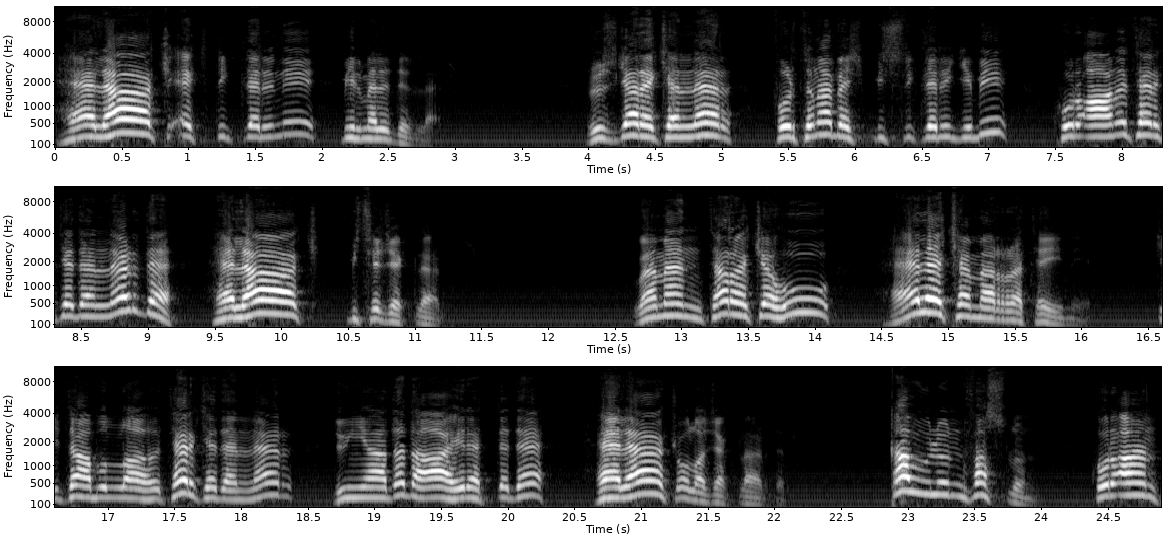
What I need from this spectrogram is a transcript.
helak ektiklerini bilmelidirler. Rüzgar ekenler fırtına biçtikleri gibi Kur'an'ı terk edenler de helak biçeceklerdir. Ve men terakehu heleke merreteyni. Kitabullah'ı terk edenler dünyada da ahirette de helak olacaklardır. Kavlun faslun. Kur'an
